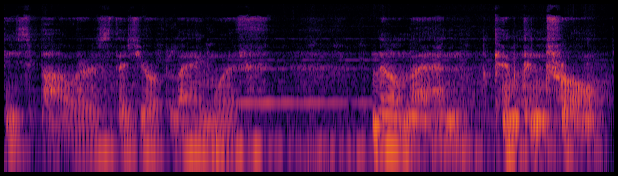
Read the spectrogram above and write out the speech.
These powers that you're playing with, no man can control.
